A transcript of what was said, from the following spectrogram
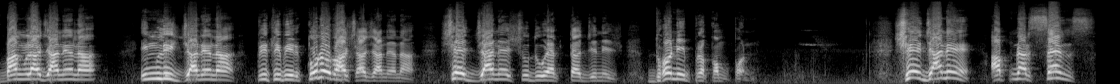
বাংলা জানে না, ইংলিশ জানে না পৃথিবীর কোনো ভাষা জানে না। সে জানে শুধু একটা জিনিস, ধ্বনি প্রকম্পন। সে জানে আপনার সেন্স।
